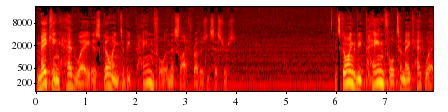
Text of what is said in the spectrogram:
Making headway is going to be painful in this life, brothers and sisters. It's going to be painful to make headway.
